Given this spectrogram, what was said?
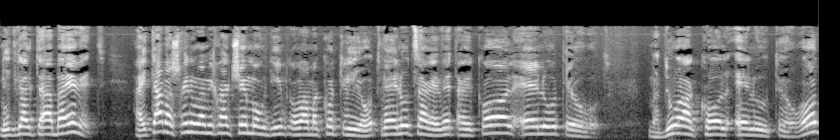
נתגלתה בארת. הייתה בשכין ובמכווה כשהם מורדים, כלומר מכות טריות, ואלו צרבת, הרי כל אלו טהורות. מדוע כל אלו טהורות?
